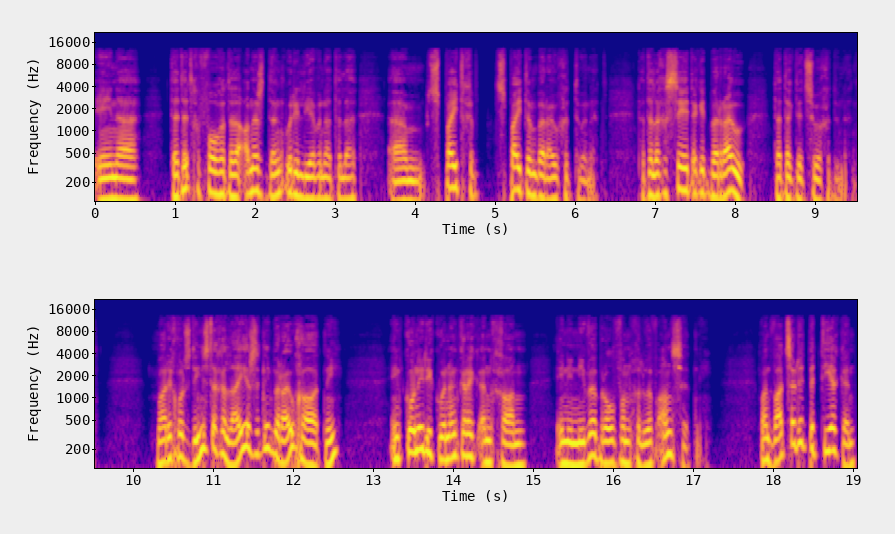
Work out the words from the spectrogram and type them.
en uh dit het gevolg dat hulle anders dink oor die lewe dat hulle ehm um, spyt spyt en berou getoon het. Dat hulle gesê het ek het berou dat ek dit so gedoen het. Maar die godsdienstige leiers het nie berou gehad nie en kon nie die koninkryk ingaan en die nuwe bril van geloof aansit nie. Want wat sou dit beteken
